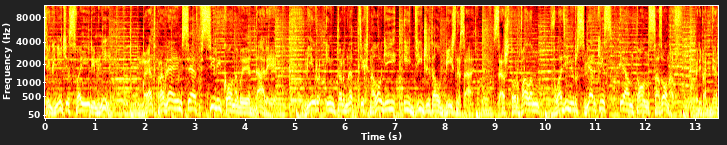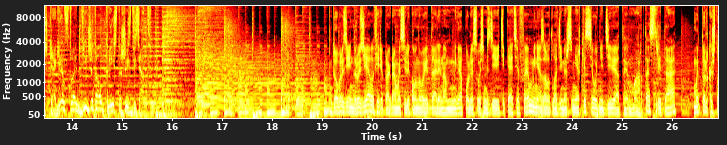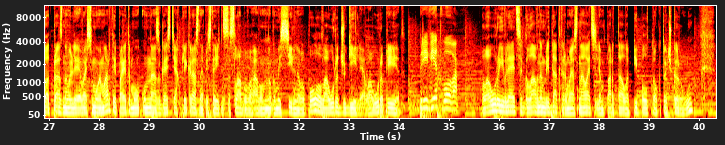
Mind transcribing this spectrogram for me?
Пристегните свои ремни. Мы отправляемся в силиконовые дали. Мир интернет-технологий и digital-бизнеса. За штурвалом Владимир Смеркис и Антон Сазонов. При поддержке агентства Digital 360. Добрый день, друзья. В эфире программа «Силиконовые дали» на Мегаполис 89.5 FM. Меня зовут Владимир Смеркис. Сегодня 9 марта, среда. Мы только что отпраздновали 8 марта, и поэтому у нас в гостях прекрасная представительница слабого, а во многом и сильного пола Лаура Джугелия. Лаура, привет. Привет, Вова. Лаура является главным редактором и основателем портала peopletalk.ru.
